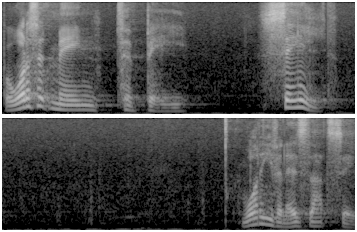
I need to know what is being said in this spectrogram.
But what does it mean to be sealed? What even is that seal?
